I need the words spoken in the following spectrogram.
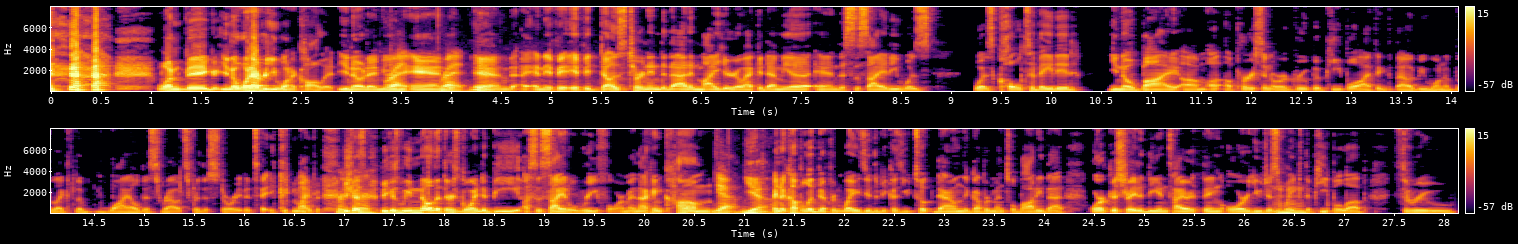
one big, you know, whatever you want to call it, you know what I mean? Right, and right. Yeah. and and if it if it does turn into that in My Hero Academia and the society was was cultivated, you know, by um a, a person or a group of people, I think that that would be one of like the wildest routes for the story to take in my For because sure. because we know that there's going to be a societal reform and that can come Yeah. Yeah. in a couple of different ways either because you took down the governmental body that orchestrated the entire thing or you just wake Mhm. the people up through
